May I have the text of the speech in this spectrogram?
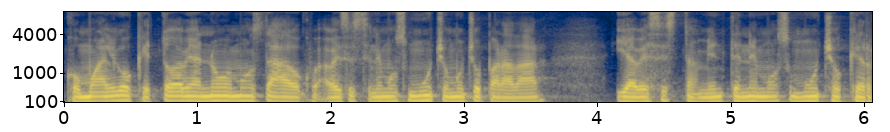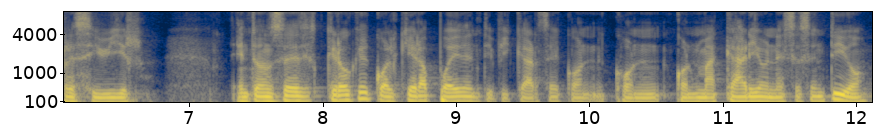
como algo que todavía no hemos dado. A veces tenemos mucho, mucho para dar y a veces también tenemos mucho que recibir. Entonces creo que cualquiera puede identificarse con, con, con Macario en ese sentido.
